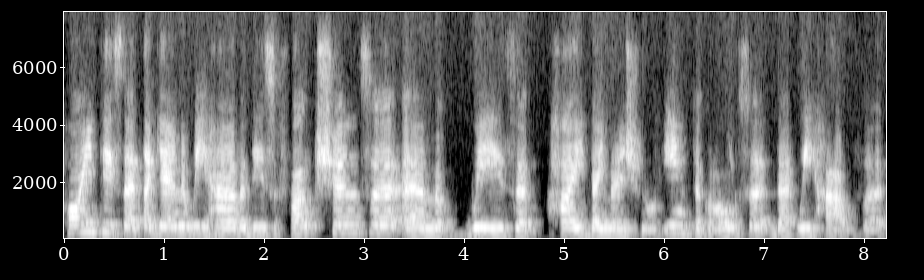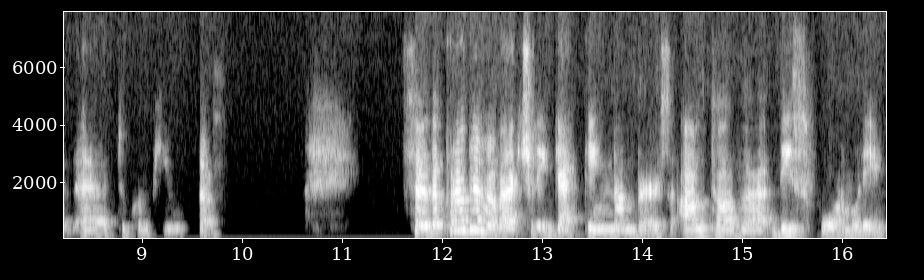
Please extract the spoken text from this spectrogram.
point is that again, we have these functions um, with high dimensional integrals that we have uh, to compute. So the problem of actually getting numbers out of uh, these formulae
